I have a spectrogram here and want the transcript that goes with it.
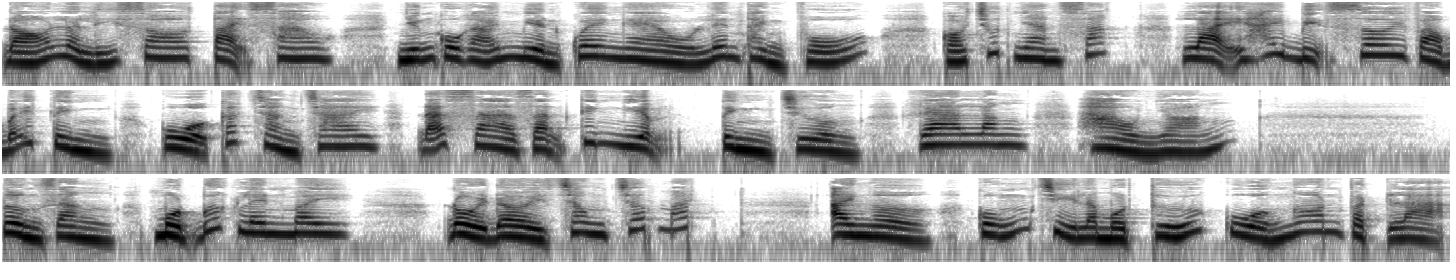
Đó là lý do tại sao những cô gái miền quê nghèo lên thành phố có chút nhan sắc lại hay bị rơi vào bẫy tình của các chàng trai đã già dặn kinh nghiệm tình trường, ga lăng, hào nhoáng. Tưởng rằng một bước lên mây, đổi đời trong chớp mắt, ai ngờ cũng chỉ là một thứ của ngon vật lạ,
